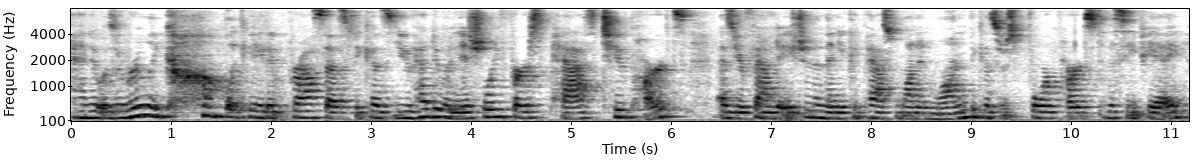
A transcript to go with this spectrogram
and it was a really complicated process because you had to initially first pass two parts as your foundation, and then you could pass one and one because there's four parts to the CPA.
